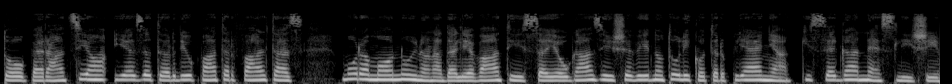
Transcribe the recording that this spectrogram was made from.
To operacijo je zatrdil Pater Faltas, moramo nujno nadaljevati, saj je v Gazi še vedno toliko trpljenja, ki se ga ne sliši.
